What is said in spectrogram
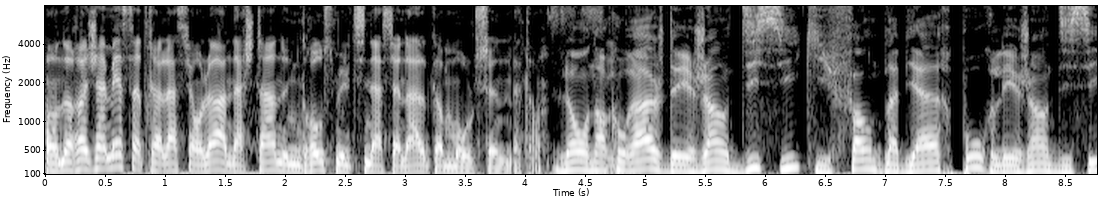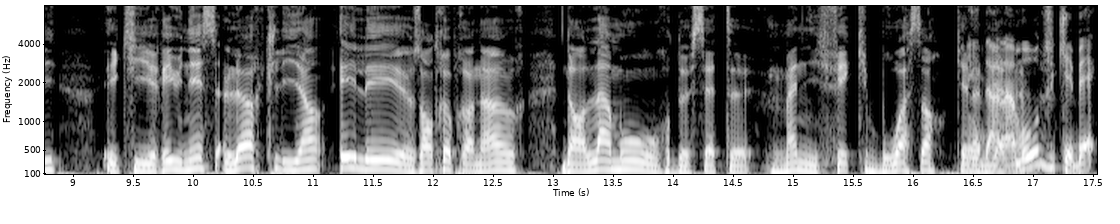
On n'aura jamais cette relation-là en achetant d'une grosse multinationale comme Molson, mettons. Là, on encourage des gens d'ici qui font de la bière pour les gens d'ici et qui réunissent leurs clients et les entrepreneurs dans l'amour de cette magnifique boisson qu'est la Et dans l'amour du Québec,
